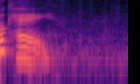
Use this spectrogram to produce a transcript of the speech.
Okay.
